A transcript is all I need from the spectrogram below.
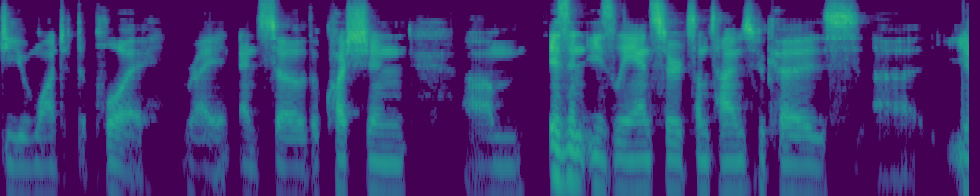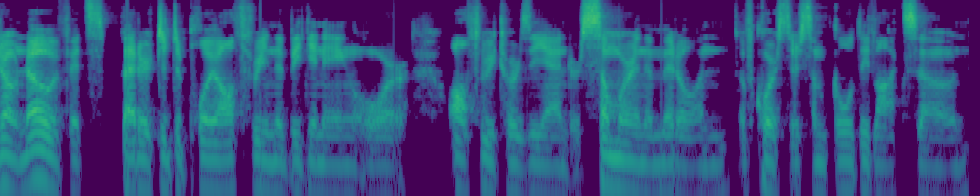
do you want to deploy, right? And so the question um, isn't easily answered sometimes because uh, you don't know if it's better to deploy all three in the beginning or all three towards the end or somewhere in the middle. And of course, there's some Goldilocks zone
